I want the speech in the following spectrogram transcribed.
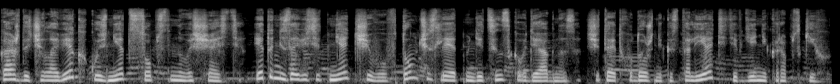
Каждый человек – кузнец собственного счастья. Это не зависит ни от чего, в том числе и от медицинского диагноза, считает художник из Тольятти Евгений Коробских.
